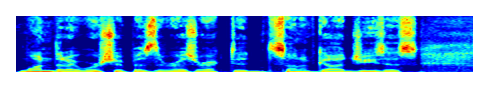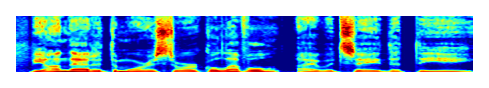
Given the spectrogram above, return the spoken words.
one that I worship as the resurrected Son of God, Jesus. Beyond that, at the more historical level, I would say that the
